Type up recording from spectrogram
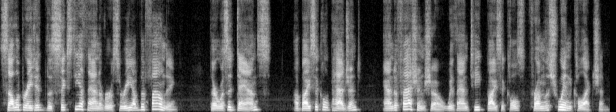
celebrated the 60th anniversary of the founding. There was a dance, a bicycle pageant, and a fashion show with antique bicycles from the Schwinn collection.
